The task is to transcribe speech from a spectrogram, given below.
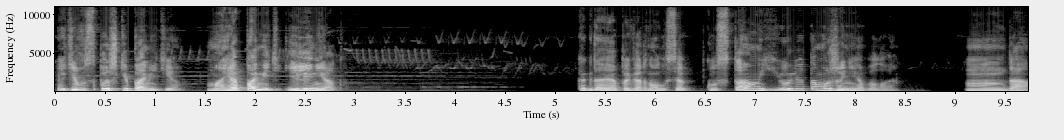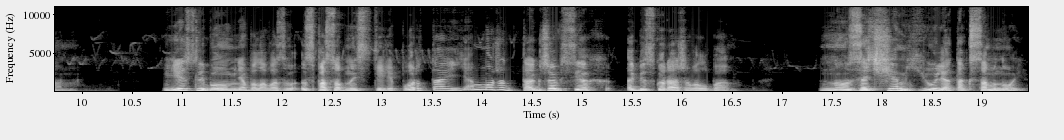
эти вспышки памяти, моя память или нет? Когда я повернулся к кустам, Юли там уже не было. М-да. Если бы у меня была воз... способность телепорта, я, может, также всех обескураживал бы. Но зачем Юля так со мной?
